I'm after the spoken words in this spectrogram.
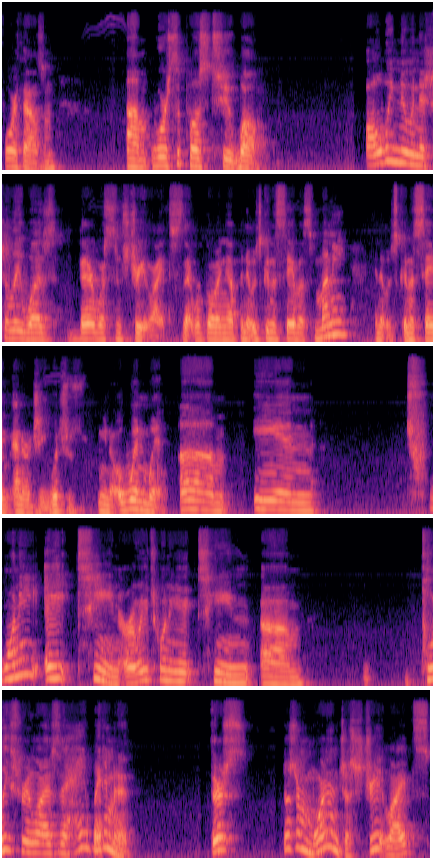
4,000, um, we're supposed to, well, all we knew initially was there was some streetlights that were going up and it was going to save us money and it was going to save energy which was you know a win-win. Um, in 2018 early 2018 um, police realized that hey wait a minute. There's those are more than just streetlights.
